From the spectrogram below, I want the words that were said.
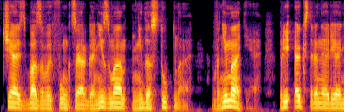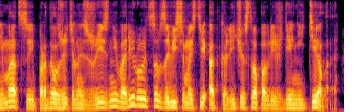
Часть базовых функций организма недоступна. Внимание! При экстренной реанимации продолжительность жизни варьируется в зависимости от количества повреждений тела –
